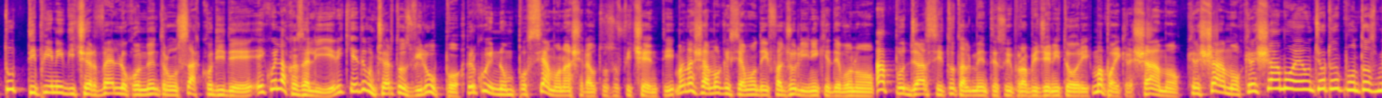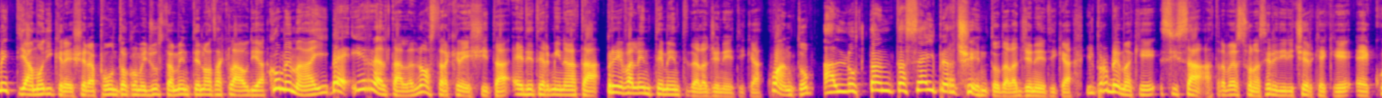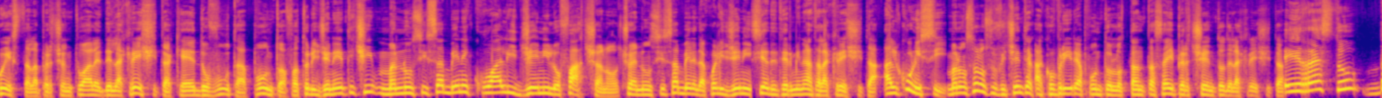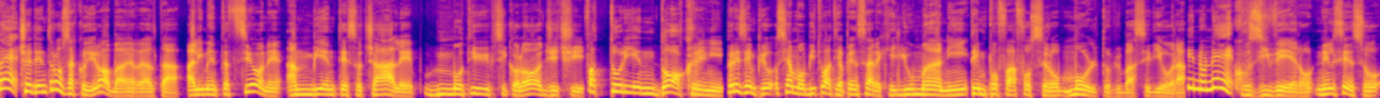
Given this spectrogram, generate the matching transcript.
tutti pieni di cervello con dentro un sacco di idee e quella cosa lì richiede un certo sviluppo, per cui non possiamo nascere autosufficienti, ma nasciamo che siamo dei fagiolini che devono appoggiarsi totalmente sui propri genitori. Ma poi cresciamo, cresciamo, cresciamo e a un certo punto smettiamo di crescere, appunto come giustamente nota Claudia. Come mai? Beh, in realtà la nostra crescita è determinata prevalentemente dalla genetica, quanto all'86% dalla genetica. Il problema è che si sa attraverso una serie di ricerche che è questa la percentuale della crescita che è dovuta appunto a fattori genetici, ma non si sa bene quali geni lo facciano, cioè non si sa bene da quali geni sia determinata la crescita. Alcuni sì, ma non sono sufficienti a coprire appunto l'86% della crescita. E il resto? Beh, c'è dentro un sacco di roba in realtà. Alimentazione, ambiente sociale, motivi psicologici, fattori endocrini. Per esempio, siamo abituati a pensare che gli umani tempo fa fossero molto più bassi di ora. E non è così vero, nel senso,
